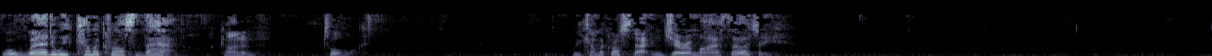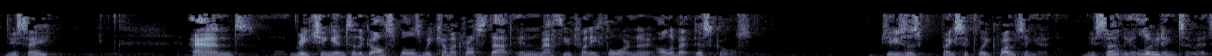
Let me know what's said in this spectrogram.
Well, where do we come across that kind of talk? We come across that in Jeremiah 30. You see? And reaching into the Gospels, we come across that in Matthew 24 in the Olivet Discourse. Jesus basically quoting it. He's certainly alluding to it.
